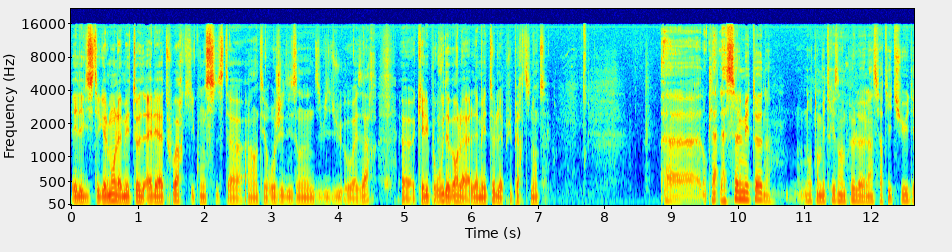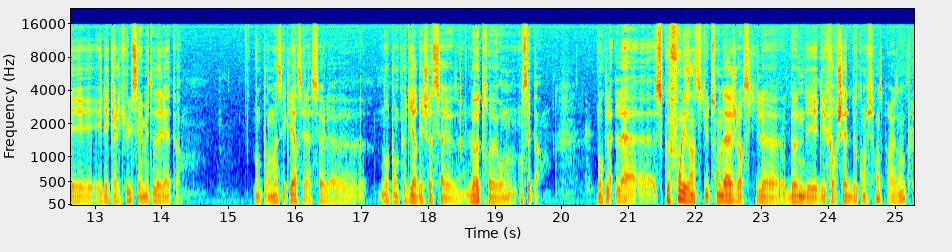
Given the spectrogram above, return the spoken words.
Et il existe également la méthode aléatoire qui consiste à, interroger des individus au hasard. quelle est pour vous d'abord la, méthode la plus pertinente? Donc la, seule méthode dont on maîtrise un peu l'incertitude et, et, les calculs, c'est la méthode aléatoire. Donc pour moi, c'est clair, c'est la seule euh, dont on peut dire des choses sérieuses. L'autre, euh, on ne sait pas. Donc ce que font les instituts de sondage lorsqu'ils euh, donnent des, fourchettes de confiance, par exemple,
